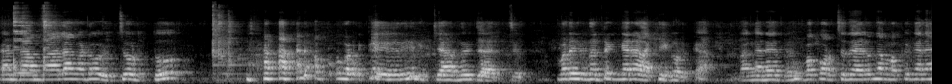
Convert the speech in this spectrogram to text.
രണ്ടാം പാൽ അങ്ങോട്ട് ഒഴിച്ചു കൊടുത്തു. ഞാനപ്പോൾ ഇവിടെ കയറി ഇരിക്കാന്ന് വിചാരിച്ചു. ഇവിടെ ഇരുന്നിട്ട് ഇങ്ങനെ ഇളക്കി കൊടുക്കാം. അങ്ങനെ ഇപ്പൊ കുറച്ചു നേരം നമുക്കിങ്ങനെ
